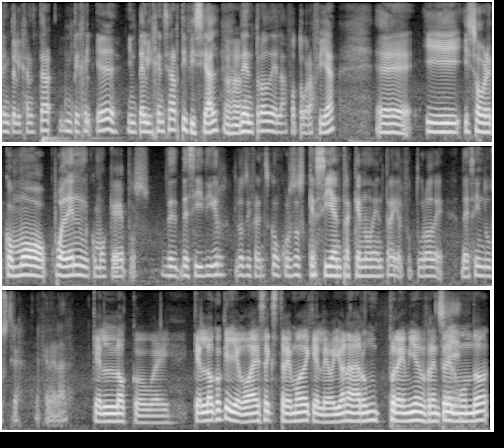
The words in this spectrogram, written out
la inteligencia, eh, inteligencia artificial Ajá. dentro de la fotografía eh, y, y sobre cómo pueden como que pues de- decidir los diferentes concursos que sí entra, que no entra y el futuro de, de esa industria en general. Qué loco, güey. Qué loco que llegó a ese extremo de que le iban a dar un premio enfrente del Sí. mundo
